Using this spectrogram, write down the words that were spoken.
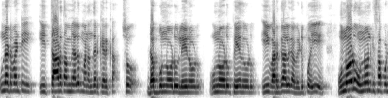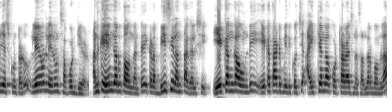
ఉన్నటువంటి ఈ తారతమ్యాలు మనందరికీ ఎరక సో డబ్బు ఉన్నోడు లేనోడు ఉన్నోడు పేదోడు ఈ వర్గాలుగా విడిపోయి ఉన్నోడు ఉన్నోనికి సపోర్ట్ చేసుకుంటాడు లేనోడు లేనోడికి సపోర్ట్ చేయడు. అందుకే ఏం జరుగుతా ఉందంటే ఇక్కడ బీసీలంతా కలిసి ఏకంగా ఉండి ఏకతాటి మీదకి వచ్చి ఐక్యంగా కొట్లాడాల్సిన సందర్భంలో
